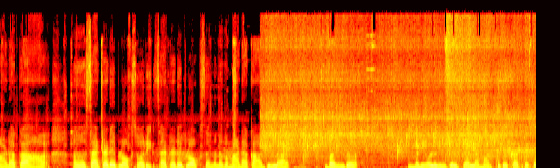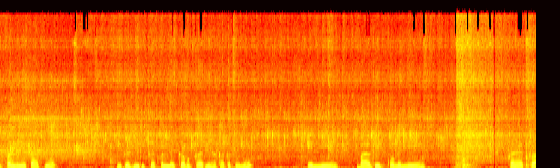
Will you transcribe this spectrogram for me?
ಮಾಡಕ್ಕೆ Saturday blog sorry Saturday blogs ನನಗೆ ಮಾಡಕ್ಕೆ ಆಗಿಲ್ಲ. ಬಂದು ಮನೆಯೊಳಗಿನ ಕೆಲಸ ಎಲ್ಲ ಮಾಡ್ಕೋಬೇಕಾದ್ರೆ ಸ್ವಲ್ಪ ಲೇಟ್ ಆಯಿತು ಈಗ ಹಿರಿಕಾಯಿ ಪಲ್ಯಕ್ಕೆ ಒಗ್ಗರಣೆ ಹಾಕಾಕತ್ತೀನಿ. ಎಣ್ಣೆ ಬಾಳ್ಗೆ ಇಟ್ಕೊಂಡು ಎಣ್ಣೆ ಕಾಯಕ್ಕೆ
